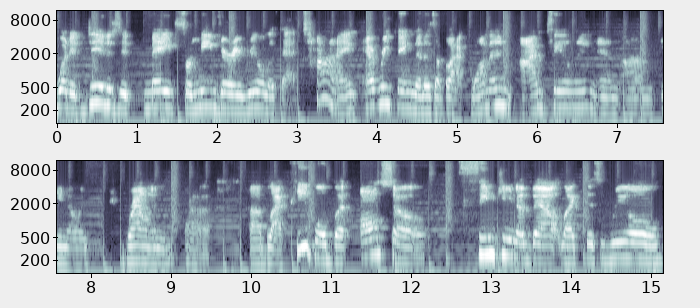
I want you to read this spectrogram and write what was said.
what it did is it made for me very real at that time everything that as a black woman I'm feeling and um, you know and brown and uh, uh, black people, but also thinking about like this real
